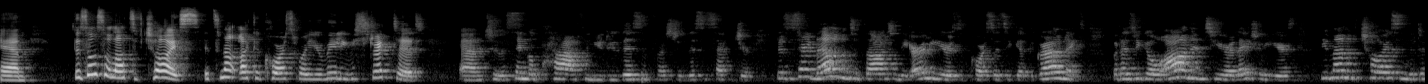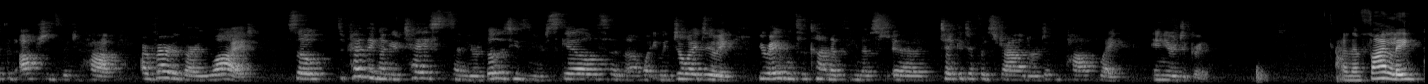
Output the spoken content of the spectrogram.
Um, there's also lots of choice. It's not like a course where you're really restricted um, to a single path and you do this and first year, this in second year. There's a certain element of that in the early years, of course, as you get the groundings. But as you go on into your later years, the amount of choice and the different options that you have are very, very wide. So depending on your tastes and your abilities and your skills and uh, what you enjoy doing, you're able to kind of you know uh, take a different strand or a different pathway in your degree. And then finally,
